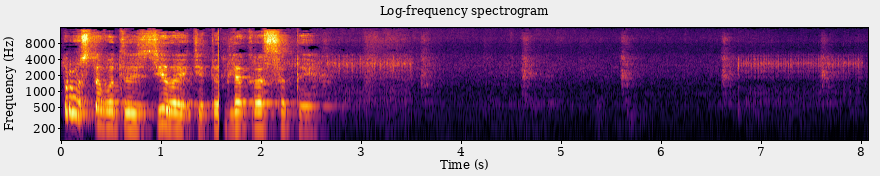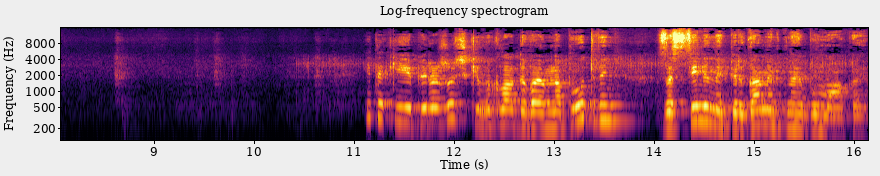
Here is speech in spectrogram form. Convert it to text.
Просто вот сделайте это для красоты. Такие пирожочки выкладываем на противень, застеленный пергаментной бумагой.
